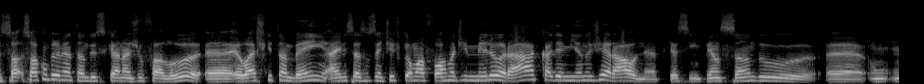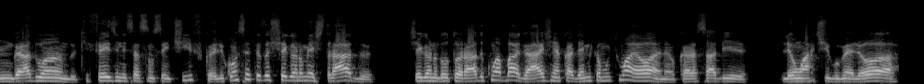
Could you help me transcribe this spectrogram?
Só, só, complementando isso que a Naju falou, é, eu acho que também a iniciação científica é uma forma de melhorar a academia no geral, né? Porque, assim, pensando é, um, um, graduando que fez iniciação científica, ele com certeza chega no mestrado, chega no doutorado com uma bagagem acadêmica muito maior, né? O cara sabe ler um artigo melhor,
